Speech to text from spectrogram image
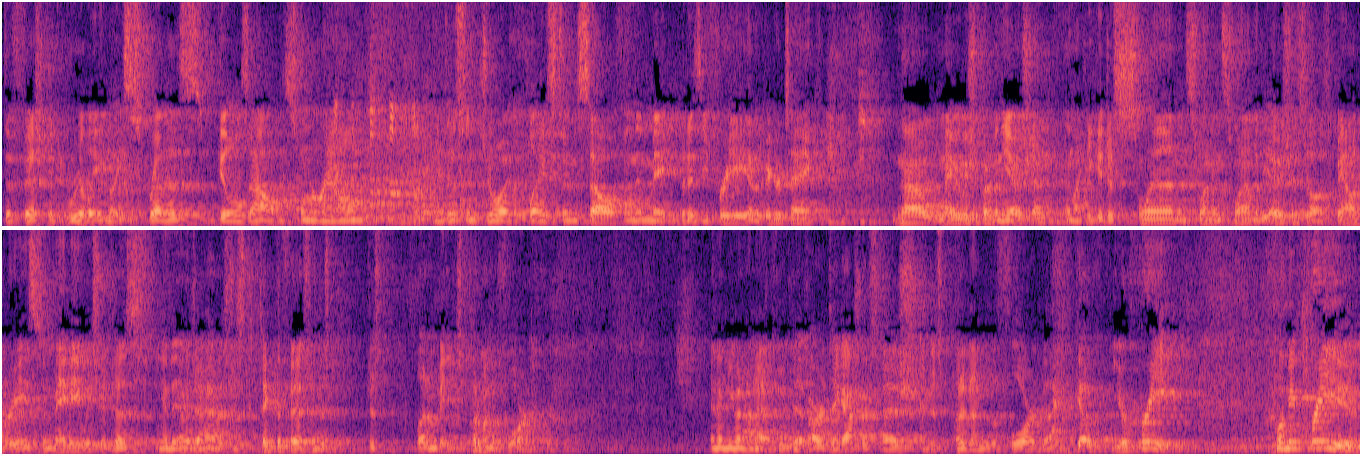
the fish could really like spread his gills out and swim around and just enjoy the place to himself. And then maybe, but is he free in a bigger tank? No, well, maybe we should put him in the ocean and like he could just swim and swim and swim, but the ocean still has boundaries. So maybe we should just, you know, the image I have is just take the fish and just just let him be, just put him on the floor. And then you and I know if, we did, if I were to take Asher's fish and just put it under the floor and be like, go, you're free. Let me free you.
